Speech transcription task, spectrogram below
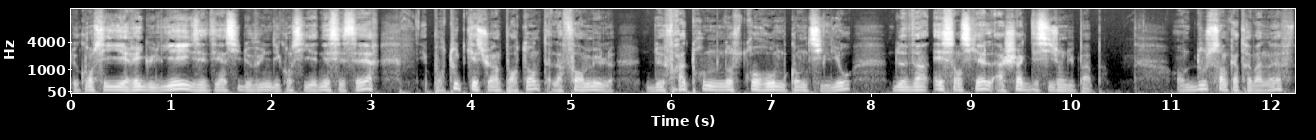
De conseillers réguliers, ils étaient ainsi devenus des conseillers nécessaires, et pour toute question importante, la formule de fratrum nostrorum concilio devint essentielle à chaque décision du pape. En 1289,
